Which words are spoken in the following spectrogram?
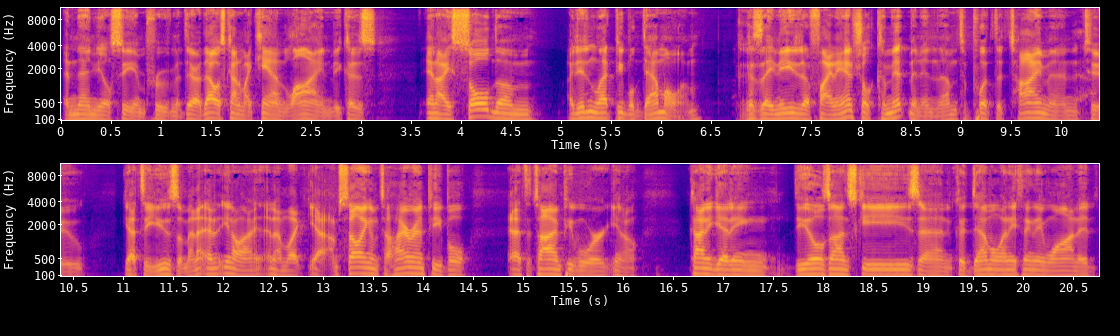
and then you'll see improvement there. That was kind of my canned line because, and I sold them. I didn't let people demo them because they needed a financial commitment in them to put the time in yeah. to get to use them. And, and you know, and I'm like, yeah, I'm selling them to higher end people at the time people were, you know, kind of getting deals on skis and could demo anything they wanted.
